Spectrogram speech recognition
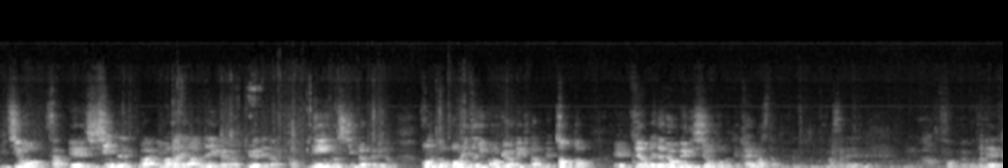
一応さ、えー、指針は今まで安全以下が決めてた任意の指針だったけど今度法律に根拠ができたんでちょっと、えー、強めの表現にしようと思って変えましたというようなことを言ってましたね、えー、そんなことで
